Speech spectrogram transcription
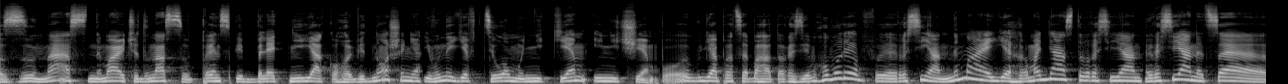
з нас, не маючи до нас в принципі блять ніякого відношення, і вони є в цілому ніким і нічим. Я про це багато разів говорив. Росіян немає, є громадянство росіян. Росіяни це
